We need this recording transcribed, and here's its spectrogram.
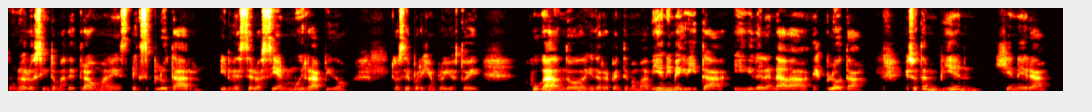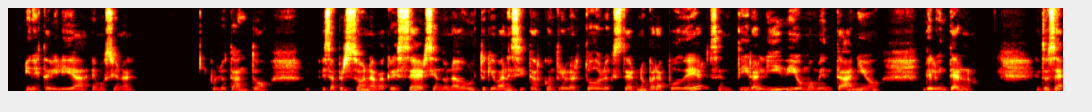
uno de los síntomas de trauma es explotar, ir de 0 a 100 muy rápido. Entonces, por ejemplo, yo estoy jugando y de repente mamá viene y me grita y, de la nada explota. Eso también genera inestabilidad emocional. Por lo tanto, esa persona va a crecer siendo un adulto que va a necesitar controlar todo lo externo para poder sentir alivio momentáneo de lo interno. Entonces,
